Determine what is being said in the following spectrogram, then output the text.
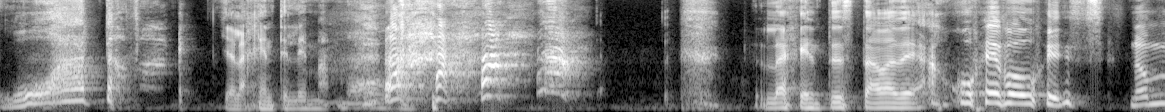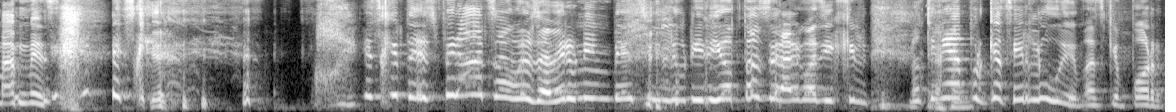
What the fuck? Y a la gente le mamó. La gente estaba de a huevo, güey. No mames. Es que. Es que te da esperanza, güey. O sea, ver un imbécil, un idiota hacer algo así que no tenía por qué hacerlo, güey. Más que por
